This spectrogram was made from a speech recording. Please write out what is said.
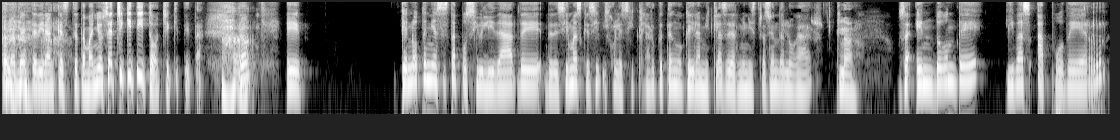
solamente dirán que este tamaño, o sea, chiquitito, chiquitita, ¿no? Eh, que no tenías esta posibilidad de, decir más que decir, híjole, sí, claro que tengo que ir a mi clase de administración del hogar. Claro. O sea, ¿en dónde ibas a poder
